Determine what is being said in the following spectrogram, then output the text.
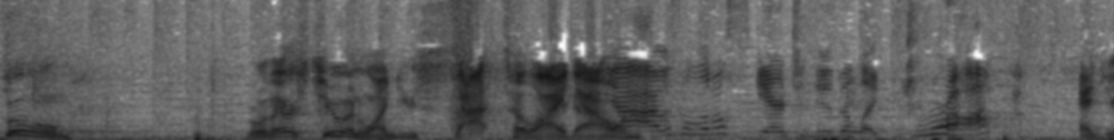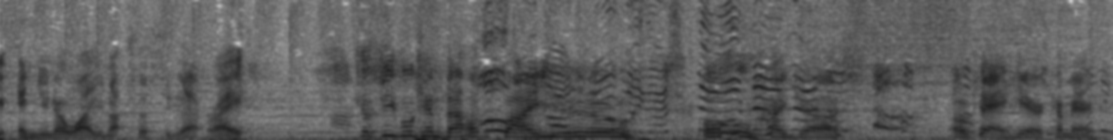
Boom. Well, there's two in one. You sat to lie down. Yeah, I was a little scared to do the like drop. And you and you know why you're not supposed to do that, right? Uh. Because people can bounce Oh by my gosh, you. oh my gosh, no, Oh no, my no, gosh. stop. Okay, here, come You're here.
